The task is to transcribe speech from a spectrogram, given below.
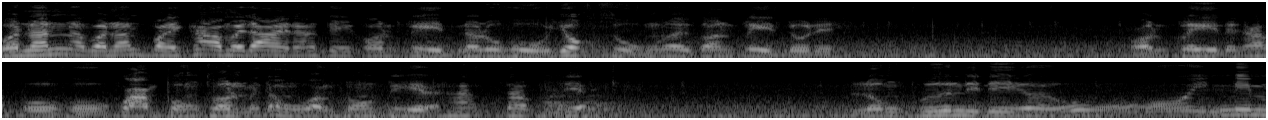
วันนั้นวันนั้นไปข้าวไม่ได้นะเทคอนกรีตนะโอ้โหยกสูงเลยคอนกรีตดูดิคอนกรีตนะครับ โอ้โห ความคงทนไม่ต้องห่วงคอนกรีตนะครับถ้าเรียลงพื้นดีๆก็โอ้ยนิ่ม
